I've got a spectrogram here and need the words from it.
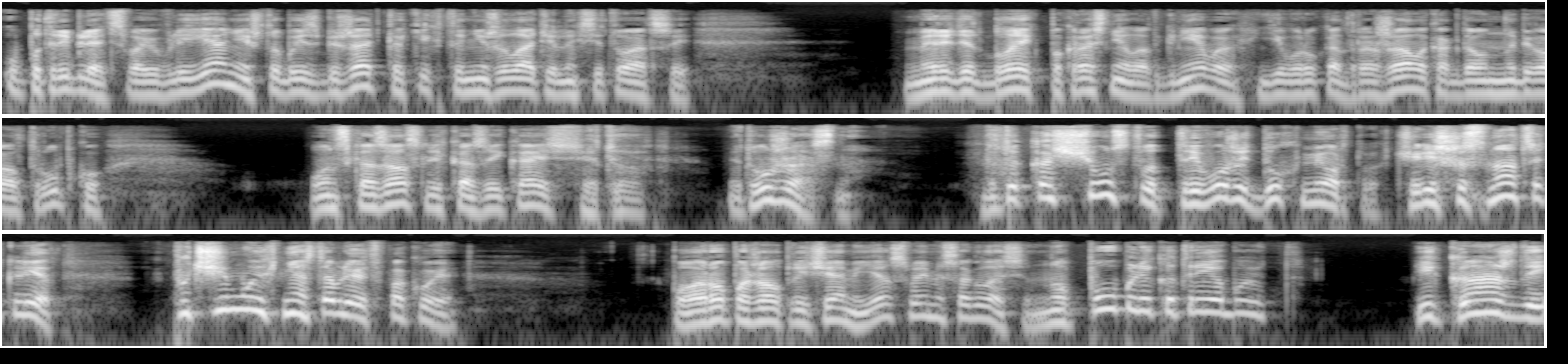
употреблять свое влияние, чтобы избежать каких-то нежелательных ситуаций — Мередит Блейк покраснел от гнева, его рука дрожала, когда он набивал трубку. Он сказал, слегка заикаясь, «Это... это ужасно. Это кощунство тревожить дух мертвых. Через шестнадцать лет. Почему их не оставляют в покое?» Пуаро пожал плечами. «Я с вами согласен. Но публика требует. И каждый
